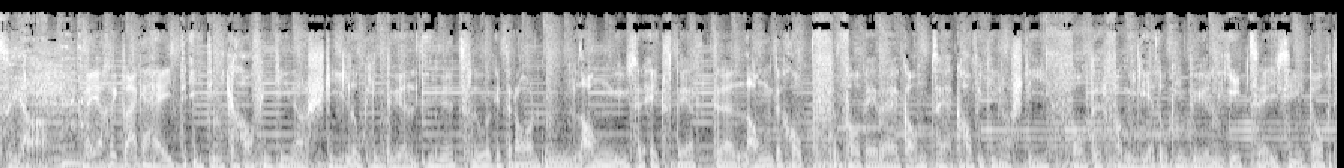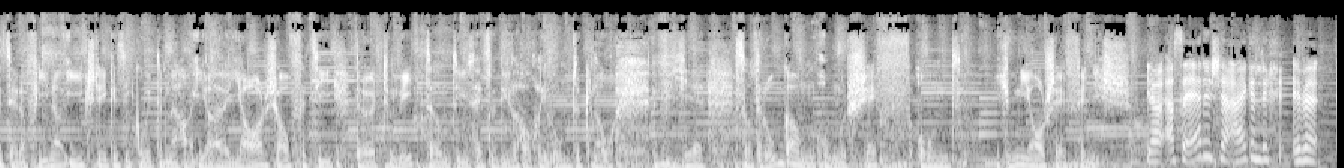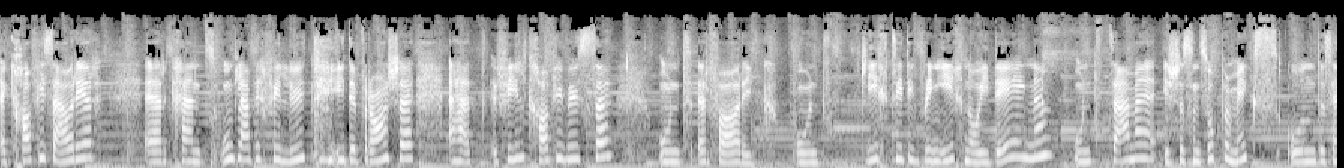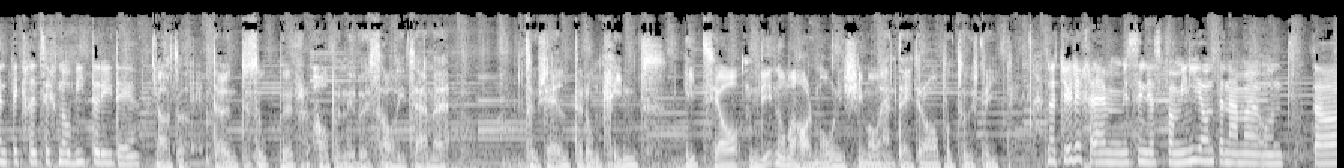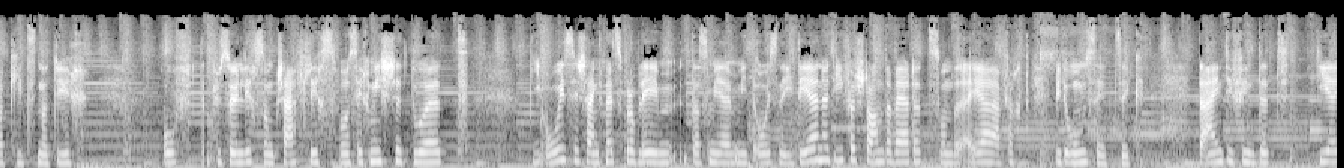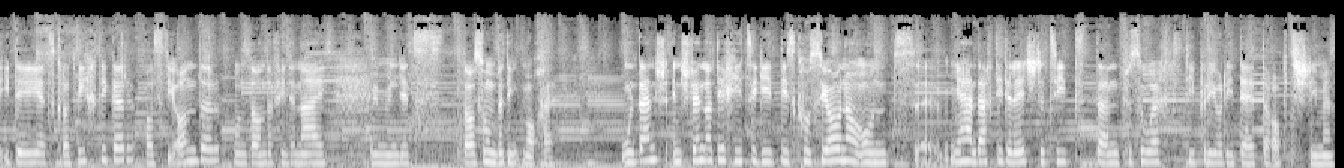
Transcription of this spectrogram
www.kaffeezentrale.ch Wir haben ein bisschen Gelegenheit, in die Kaffeedynastie Luginbühl reinzuschauen. Der Armin Lang, unser Experte, lang der Kopf von der ganzen Kaffeedynastie von der Familie Luginbühl. Jetzt ist seine Tochter Serafina eingestiegen. Seit gut einem Jahr arbeiten sie dort mit. Und uns hat es natürlich auch ein bisschen Wunder genommen, wie so der Umgang unter Chef und Juniorchefin ist. Ja, also er ist ja eigentlich eben ein Kaffeesaurier. Er kennt unglaublich viele Leute in der Branche. Er hat viel Kaffeewissen und Erfahrung. Und gleichzeitig bringe ich neue Ideen rein. Und zusammen ist das ein super Mix und es entwickelt sich noch weitere Ideen. Also, klingt super, aber wir wissen alle zusammen, zwischen Eltern und Kind gibt es ja nicht nur harmonische Momente, in der Ab- und zu Streit. Natürlich, ähm, wir sind ja ein Familienunternehmen und da gibt es natürlich oft Persönliches und Geschäftliches, was sich mischen tut. Bei uns ist eigentlich nicht das Problem, dass wir mit unseren Ideen nicht einverstanden werden, sondern eher einfach bei der Umsetzung. Der eine findet die Idee jetzt gerade wichtiger als die andere und der andere findet, nein, wir müssen jetzt das unbedingt machen. Und dann entstehen natürlich hitzige Diskussionen und äh, wir haben echt in der letzten Zeit dann versucht, die Prioritäten abzustimmen.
